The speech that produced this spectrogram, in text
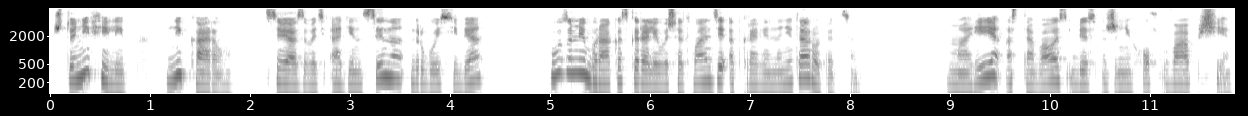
что ни Филипп, ни Карл связывать один сына, другой себя узами брака с королевой Шотландии откровенно не торопятся. Мария оставалась без женихов вообще.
